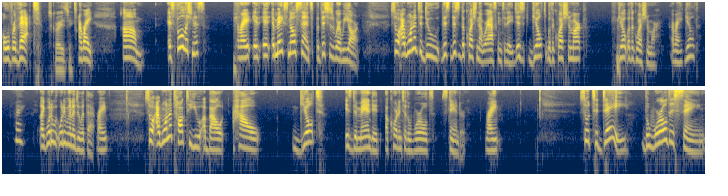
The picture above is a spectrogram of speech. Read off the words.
over that. It's crazy. All right. Um, it's foolishness. Right. It, it, it makes no sense, but this is where we are. So I wanted to do this. This is the question that we're asking today. Just guilt with a question mark. Guilt with a question mark. All right. Guilt. All right. Like, what are we, what are we going to do with that? Right. So I want to talk to you about how guilt is demanded according to the world's standard. Right. So today, the world is saying,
